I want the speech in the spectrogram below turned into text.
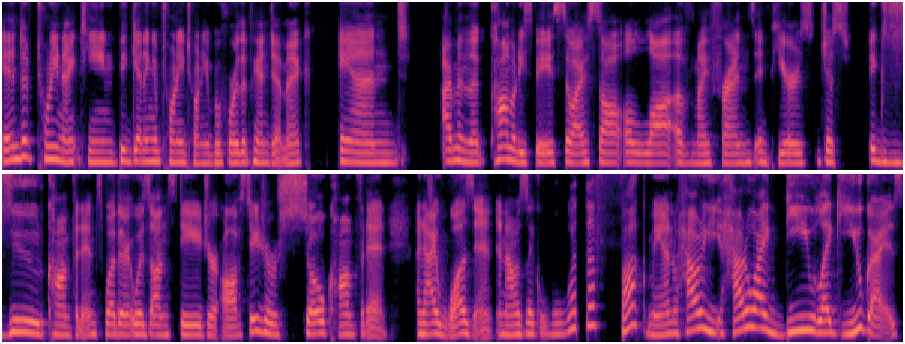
end of 2019, beginning of 2020, before the pandemic. And I'm in the comedy space. So I saw a lot of my friends and peers just exude confidence, whether it was on stage or off stage, were so confident. And I wasn't. And I was like, well, what the fuck, man? How do you, how do I be like you guys?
